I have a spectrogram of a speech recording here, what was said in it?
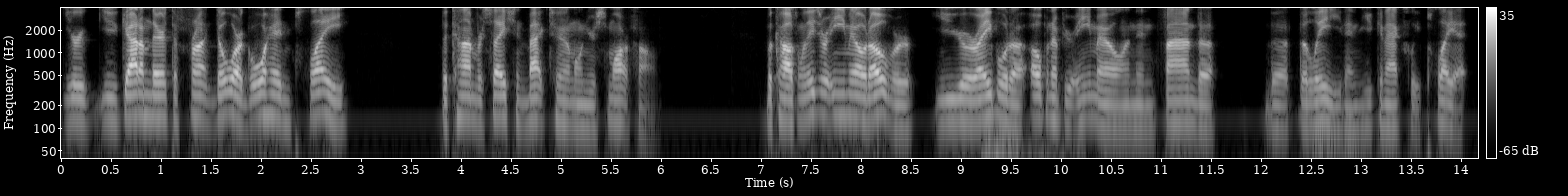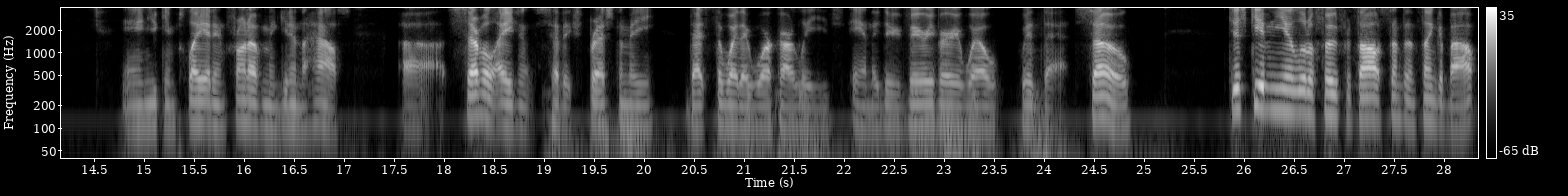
you're you got them there at the front door, go ahead and play the conversation back to them on your smartphone because when these are emailed over, you're able to open up your email and then find the, the, the lead and you can actually play it. And you can play it in front of them and get in the house. Uh, several agents have expressed to me that's the way they work our leads, and they do very, very well with that. So, just giving you a little food for thought, something to think about.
